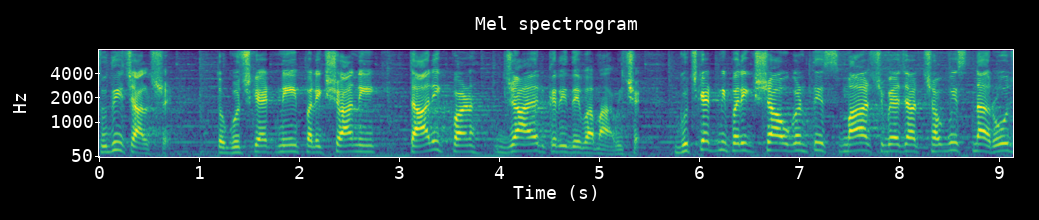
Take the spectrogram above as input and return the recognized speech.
સુધી ચાલશે. તો ગુજકેટની પરીક્ષાની તારીખ પણ જાહેર કરી દેવામાં આવી છે. ગુજકેટની પરીક્ષા ઓગણત્રીસ માર્ચ બે હજાર છવ્વીસના રોજ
